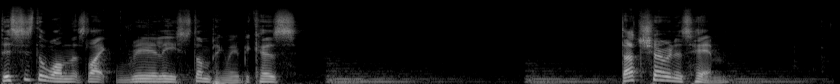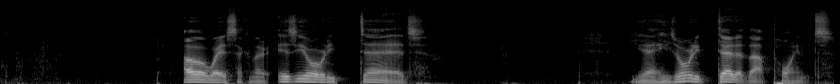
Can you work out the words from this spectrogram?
This is the one that's like really stumping me because that's showing as him. Oh, wait a second though. Is he already dead? Yeah, he's already dead at that point.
